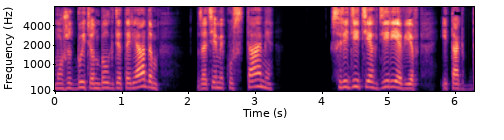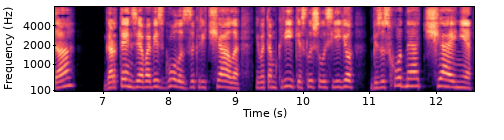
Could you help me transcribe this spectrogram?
Может быть, он был где-то рядом, за теми кустами, среди тех деревьев, и тогда Гортензия во весь голос закричала, и в этом крике слышалось ее безысходное отчаяние,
